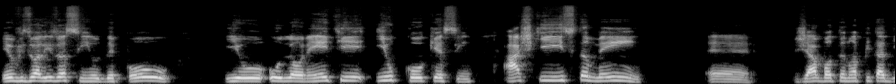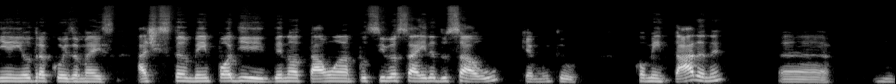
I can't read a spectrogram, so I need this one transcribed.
eu visualizo assim, o Depou e o, o Lorente e o Coque, assim. Acho que isso também, é, já botando uma pitadinha em outra coisa, mas acho que isso também pode denotar uma possível saída do Saul, que é muito comentada, né? Uh,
